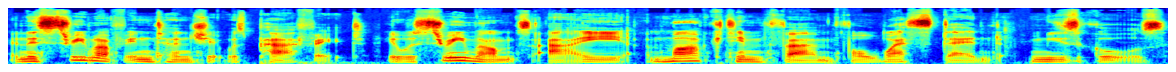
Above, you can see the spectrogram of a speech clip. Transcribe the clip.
And this three month internship was perfect. It was three months at a marketing firm for West End musicals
